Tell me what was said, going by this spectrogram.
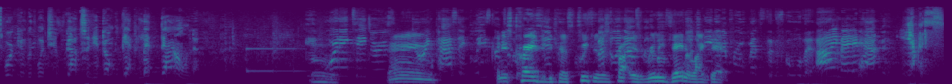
is working with what you've got so you don't get let down. Mm. Good morning, teachers. Dang. During passing, please And it's come to the crazy because teachers is, pro- is really jaded like that. improvements to the school that I made happen. Yes.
